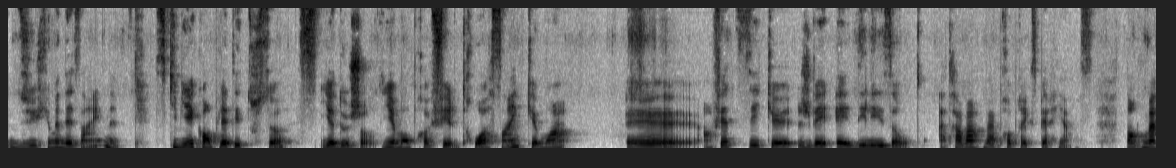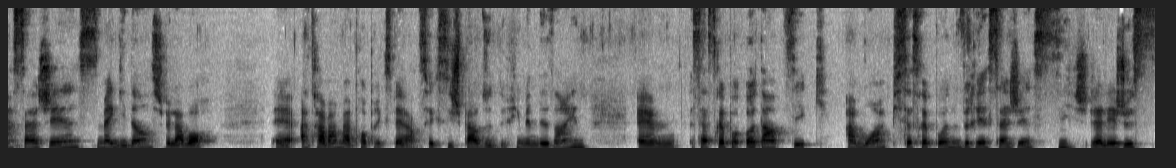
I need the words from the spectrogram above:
du Human Design. Ce qui vient compléter tout ça, il y a deux choses. Il y a mon profil 3-5 que moi, euh, en fait, c'est que je vais aider les autres à travers ma propre expérience. Donc, ma sagesse, ma guidance, je vais l'avoir euh, à travers ma propre expérience. Fait que si je parle du Human Design, euh, ça ne serait pas authentique à moi, puis ça ne serait pas une vraie sagesse si j'allais juste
